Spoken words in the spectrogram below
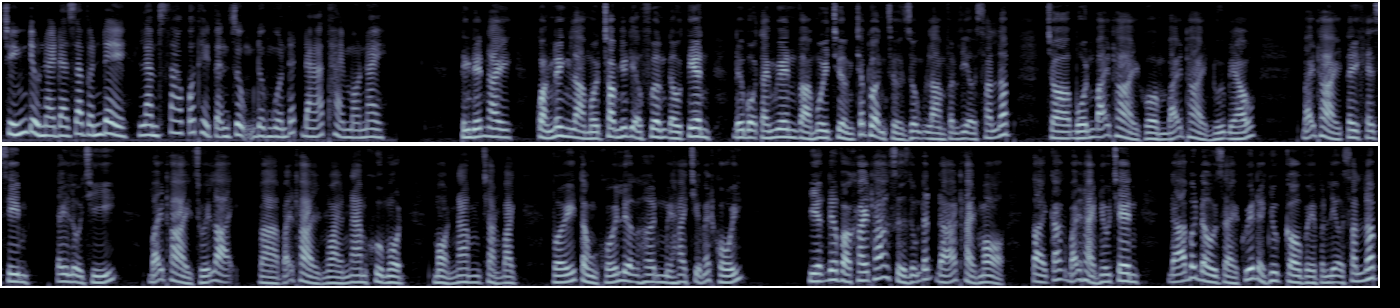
Chính điều này đặt ra vấn đề làm sao có thể tận dụng được nguồn đất đá thải mỏ này. Tính đến nay, Quảng Ninh là một trong những địa phương đầu tiên được Bộ Tài nguyên và Môi trường chấp thuận sử dụng làm vật liệu san lấp cho 4 bãi thải gồm bãi thải núi Béo, bãi thải Tây Khe Sim, Tây Lộ Chí, bãi thải Suối Lại và bãi thải ngoài Nam khu 1, mỏ Nam Tràng Bạch với tổng khối lượng hơn 12 triệu mét khối. Việc đưa vào khai thác sử dụng đất đá thải mỏ tại các bãi thải nêu trên đã bước đầu giải quyết được nhu cầu về vật liệu săn lấp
